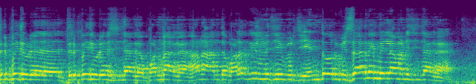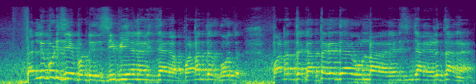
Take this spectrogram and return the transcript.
திருப்பதியுடைய திருப்பதியுடைய செஞ்சாங்க? பண்ணாங்க. ஆனால் அந்த வழக்குகள் என்ன செய்யப்படுச்சு எந்த ஒரு விசாரணையும் இல்லாமல் என்ன செஞ்சாங்க? தள்ளுபடி செய்யப்பட்டது. சிபிஐ நினைச்சாங்க. பணத்தை கோத்து பணத்தை கத்த கத்தையாக கொண்டா என்ன செஞ்சாங்க எடுத்தாங்க.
